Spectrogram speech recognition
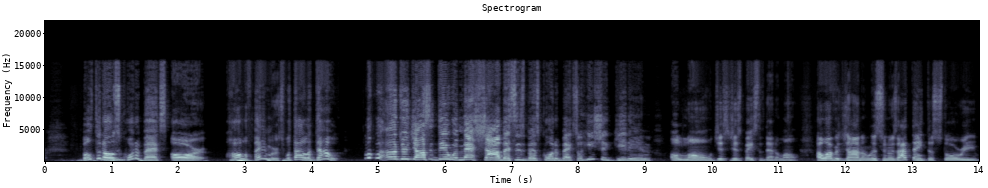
Both of those mm-hmm. quarterbacks are Hall of Famers without a doubt. Look what Andre Johnson did with Matt Schaub as his best quarterback, so he should get in alone, just just based of that alone. However, John and listeners, I think the story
